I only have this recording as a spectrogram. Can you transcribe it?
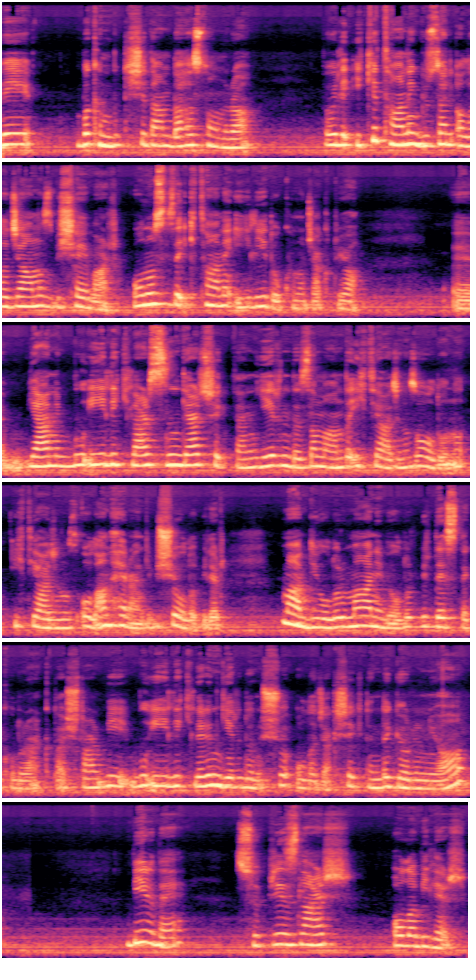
ve bakın bu kişiden daha sonra böyle iki tane güzel alacağınız bir şey var. Onun size iki tane iyiliği dokunacak diyor. Yani bu iyilikler sizin gerçekten yerinde zamanda ihtiyacınız olduğunu, ihtiyacınız olan herhangi bir şey olabilir. Maddi olur, manevi olur, bir destek olur arkadaşlar. Bir, bu iyiliklerin geri dönüşü olacak şeklinde görünüyor. Bir de sürprizler olabilir.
